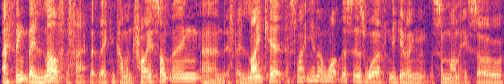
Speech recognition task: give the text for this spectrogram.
I think they love the fact that they can come and try something, and if they like it, it's like, you know what, this is worth me giving some money. So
